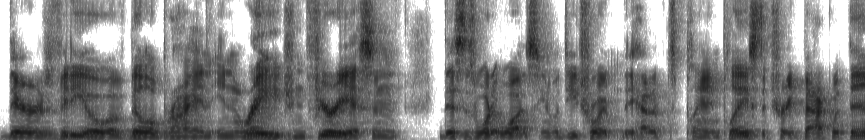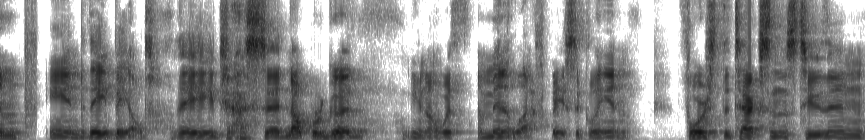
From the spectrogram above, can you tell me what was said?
there's video of Bill O'Brien enraged and furious, and this is what it was. You know, Detroit, they had a plan in place to trade back with them, and they bailed. They just said, nope, we're good, you know, with a minute left, basically. And forced the Texans to then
